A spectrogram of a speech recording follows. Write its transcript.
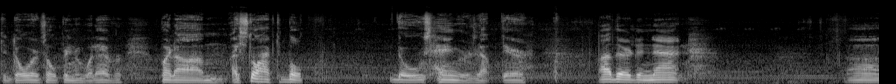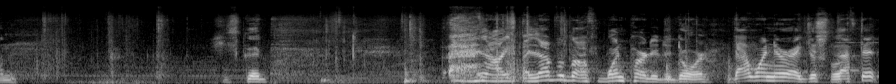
the door is open or whatever. But um, I still have to bolt those hangers up there. Other than that, um, she's good. Now I, I leveled off one part of the door. That one there, I just left it.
